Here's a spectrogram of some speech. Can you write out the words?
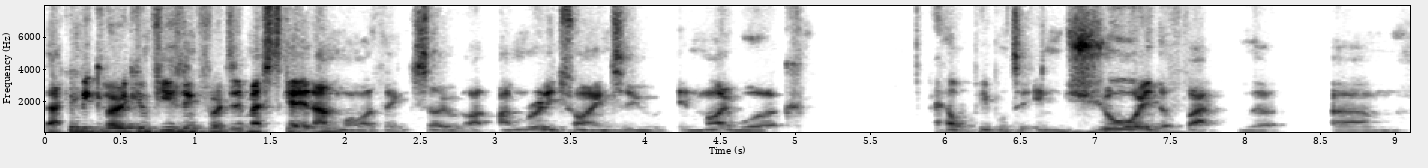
that can be very confusing for a domesticated animal. I think so. I, I'm really trying to, in my work, help people to enjoy the fact that um,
